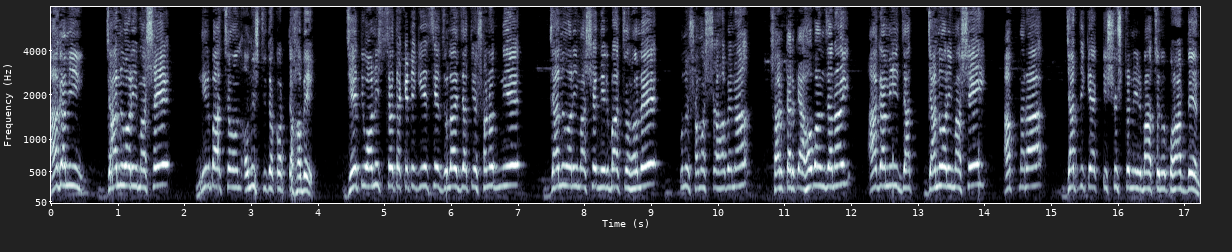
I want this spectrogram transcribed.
আগামী জানুয়ারি মাসে নির্বাচন অনুষ্ঠিত করতে হবে। যেহেতু অনিশ্চয়তা কেটে গিয়েছে জুলাই জাতীয় সনদ নিয়ে, জানুয়ারি মাসে নির্বাচন হলে কোনো সমস্যা হবে না। সরকারকে আহ্বান জানাই, আগামী জানুয়ারি মাসেই আপনারা জাতিকে একটি সুষ্ঠু নির্বাচন উপহার দেন।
